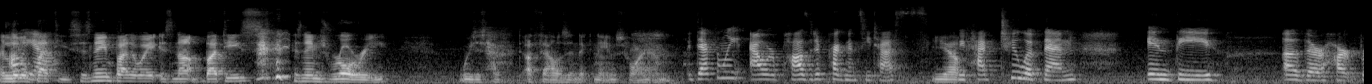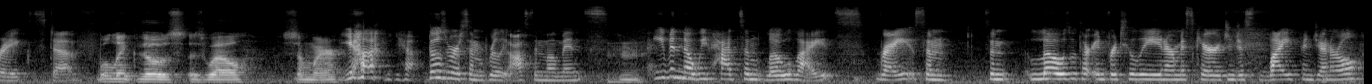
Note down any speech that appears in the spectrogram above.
Our little Oh, yeah. Butties. His name, by the way, is not Butties. His name's Rory. We just have a thousand nicknames for him. definitely our positive pregnancy tests Yeah. we've had two of them in the other heartbreak stuff We'll link those as well somewhere. yeah yeah those were some really awesome moments Mm-hmm. even though we've had some low lights right some some lows with our infertility and our miscarriage and just life in general.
